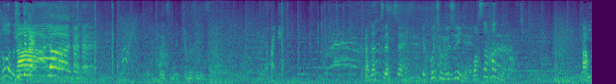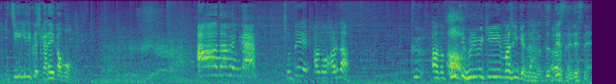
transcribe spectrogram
そうだな。こいつめっちゃむずいんですよ。やばいこいつむずいね。スマサハンドか。あい一撃でいくしかねえかも。あーダメか。初手あのあれだ。くあの空中振り向き魔人剣だ、うんでですねですね。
